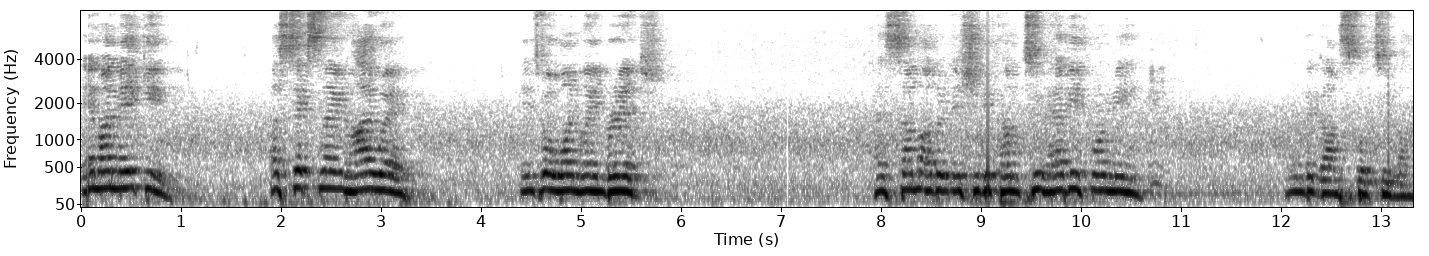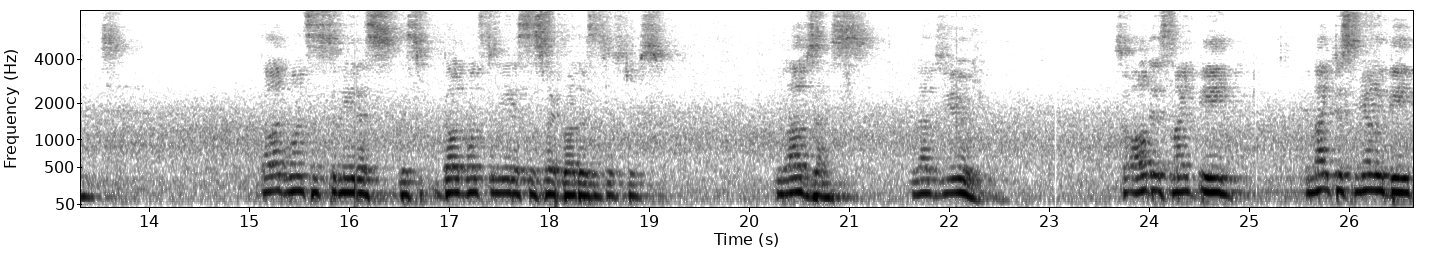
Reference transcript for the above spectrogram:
Am I making a six lane highway into a one lane bridge? Has some other issue become too heavy for me? And the gospel too light? God wants us to meet us this God wants to meet us this way, brothers and sisters. He loves us. He loves you. So all this might be it might just merely be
